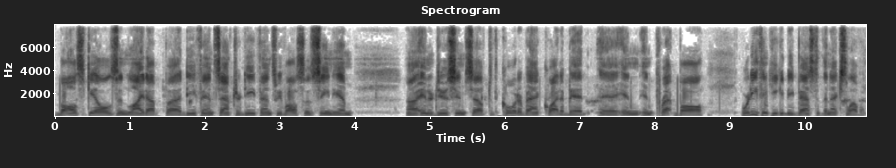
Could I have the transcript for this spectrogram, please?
ball skills and light up uh, defense after defense. We've also seen him uh, introduce himself to the quarterback quite a bit uh, in, in prep ball. Where do you think he could be best at the next level?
